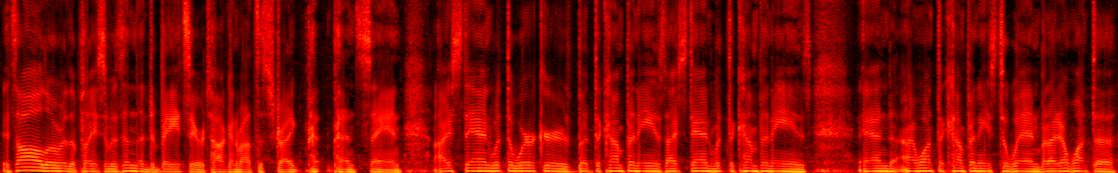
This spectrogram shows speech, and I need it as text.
It's all over the place. It was in the debates. They were talking about the strike. Pence saying, "I stand with the workers, but the companies. I stand with the companies, and I want the companies to win, but I don't want the.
